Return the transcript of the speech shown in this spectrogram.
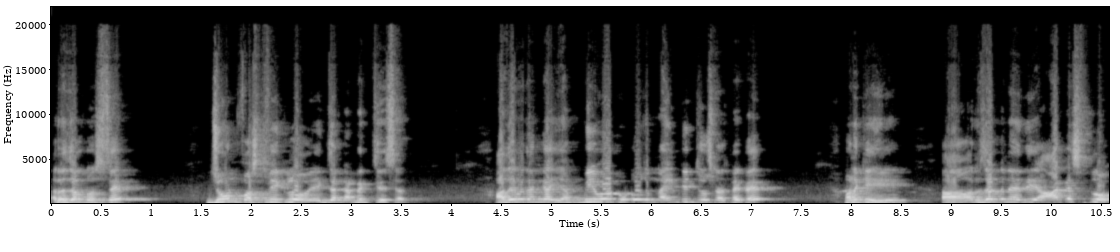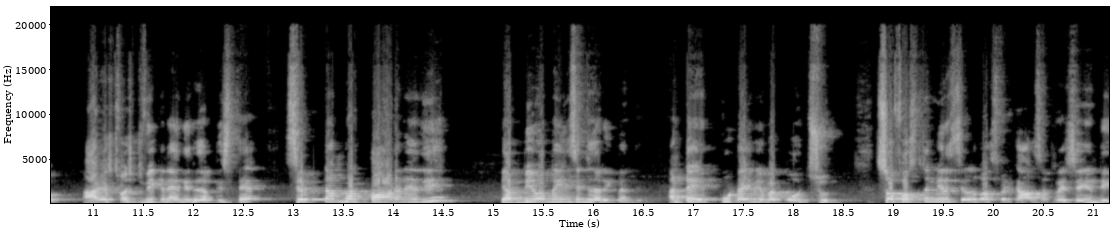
రిజల్ట్ వస్తే జూన్ ఫస్ట్ వీక్లో ఎగ్జామ్ కండక్ట్ చేశారు. అదేవిధంగా ఎఫ్బిఓ టూ థౌజండ్ నైన్టీన్ చూసినట్లయితే మనకి రిజల్ట్ అనేది ఆగస్ట్లో ఆగస్ట్ ఫస్ట్ వీక్ అనేది రిజల్ట్ ఇస్తే సెప్టెంబర్ థర్డ్ అనేది ఎఫ్బిఓ మెయిన్స్ ఎగ్జామ్ జరిగిపోయింది. అంటే ఎక్కువ టైం ఇవ్వకపోవచ్చు. సో ఫస్ట్ మీరు సిలబస్ పైన కాన్సన్ట్రేట్ చేయండి.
